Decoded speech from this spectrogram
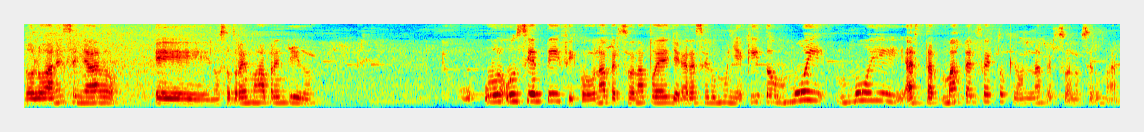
nos lo han enseñado, eh, nosotros hemos aprendido, un, científico, una persona puede llegar a ser un muñequito muy, muy, hasta más perfecto que una persona, un ser humano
